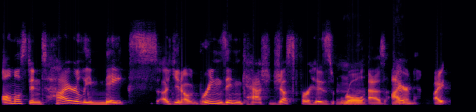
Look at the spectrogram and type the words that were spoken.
Almost entirely makes uh, you know brings in cash just for his role as Iron Man, right?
